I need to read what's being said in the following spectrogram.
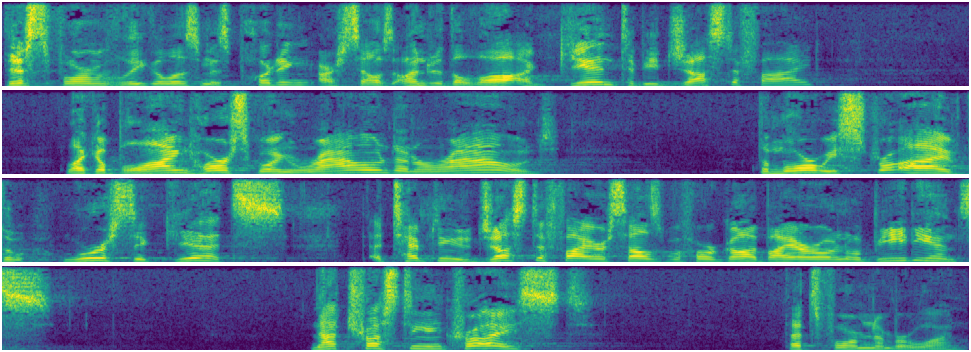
This form of legalism is putting ourselves under the law again to be justified, like a blind horse going round and around. The more we strive, the worse it gets, attempting to justify ourselves before God by our own obedience, not trusting in Christ. That's form number one.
